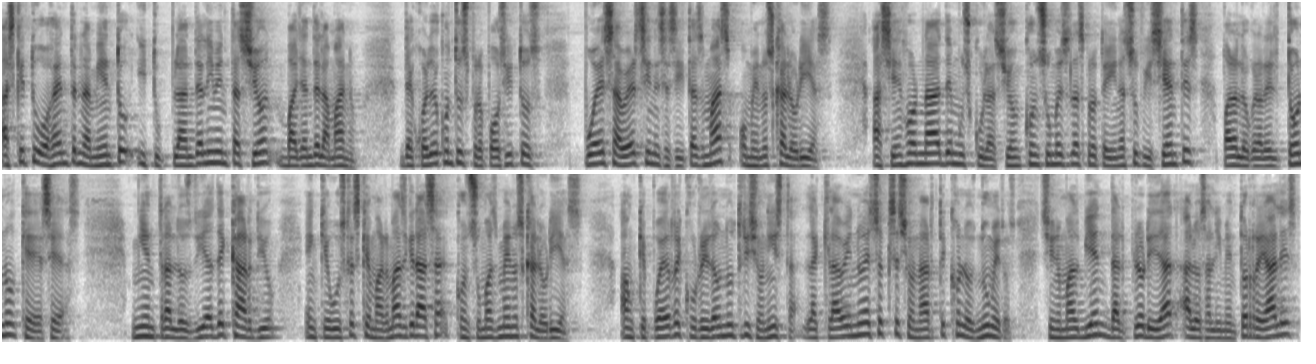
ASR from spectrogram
Haz que tu hoja de entrenamiento y tu plan de alimentación vayan de la mano. De acuerdo con tus propósitos, puedes saber si necesitas más o menos calorías. Así en jornadas de musculación consumes las proteínas suficientes para lograr el tono que deseas. Mientras los días de cardio, en que buscas quemar más grasa, consumas menos calorías. Aunque puedes recurrir a un nutricionista, la clave no es obsesionarte con los números, sino más bien dar prioridad a los alimentos reales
